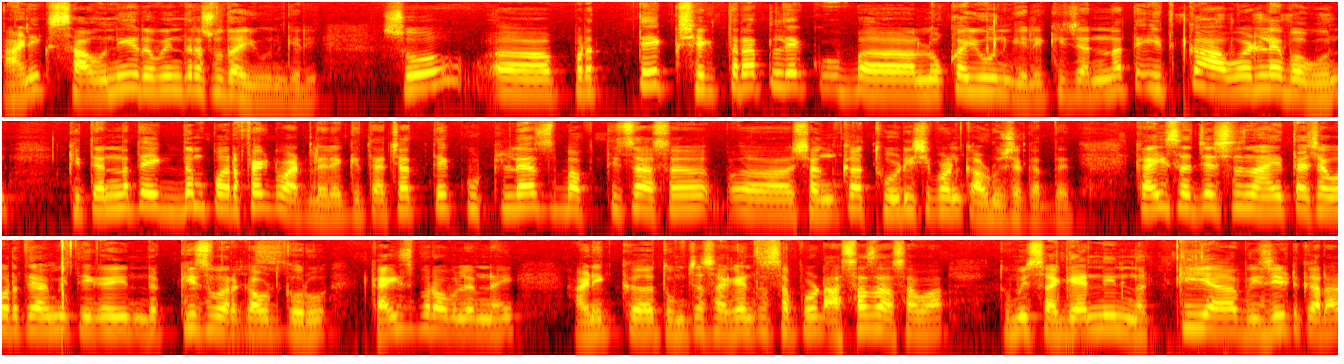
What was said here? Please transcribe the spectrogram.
आणि सावनी रवींद्रसुद्धा येऊन गेली. सो प्रत्येक क्षेत्रातले लोक येऊन गेले की ज्यांना ते इतकं आवडलं आहे बघून की त्यांना ते एकदम परफेक्ट वाटलेलं आहे की त्याच्यात ते कुठल्याच बाबतीचं असं शंका थोडीशी पण काढू शकत नाहीत. काही सजेशन आहेत त्याच्यावरती आम्ही तिघही नक्कीच वर्कआउट करू काहीच प्रॉब्लेम नाही. आणि क तुमच्या सगळ्यांचा सपोर्ट असाच असावा. तुम्ही सगळ्यांनी नक्की या व्हिजिट करा.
